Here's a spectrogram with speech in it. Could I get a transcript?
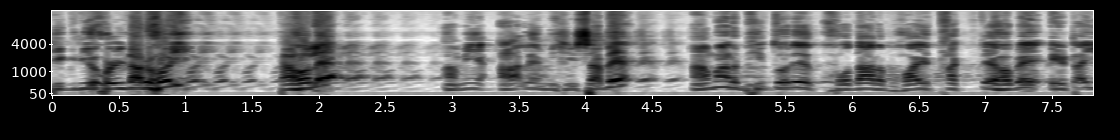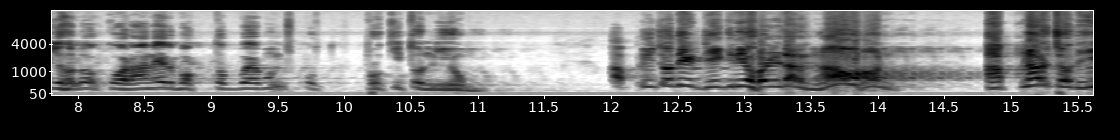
ডিগ্রি হোল্ডার হই, তাহলে আমি আলেম হিসাবে আমার ভিতরে খোদার ভয় থাকতে হবে। এটাই হলো কোরআনের বক্তব্য এবং প্রকৃত নিয়ম। আপনি যদি ডিগ্রি হোল্ডার নাও হন, আপনার যদি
